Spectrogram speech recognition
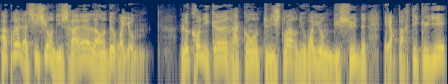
Après la scission d'Israël en deux royaumes, le chroniqueur raconte l'histoire du royaume du Sud et en particulier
